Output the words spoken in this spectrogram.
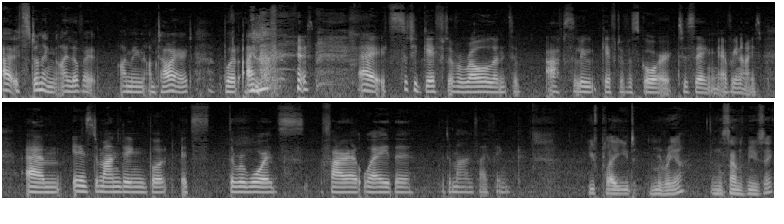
Uh, it's stunning. I love it. I mean, I'm tired, but I love it. Uh, it's such a gift of a role, and it's an absolute gift of a score to sing every night. Um, it is demanding, but it's the rewards far outweigh the, the demands. I think. You've played Maria in The Sound of Music.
